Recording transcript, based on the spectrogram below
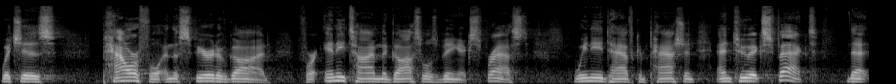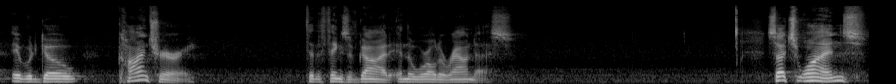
which is powerful in the Spirit of God. For any time the gospel is being expressed, we need to have compassion and to expect that it would go contrary to the things of God in the world around us. Such ones,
